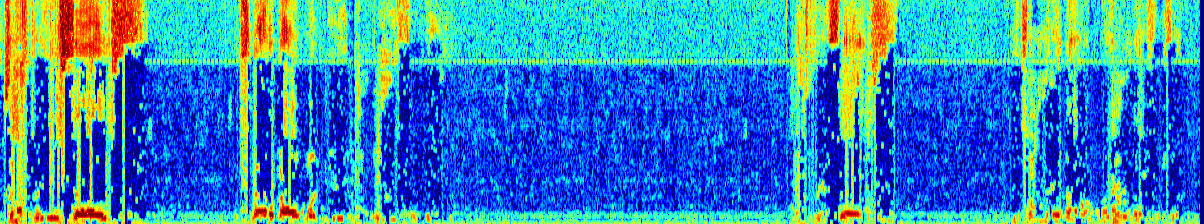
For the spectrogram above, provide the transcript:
it's after He says, it's not about what you for the Lord in prayer. Father, thank you that it's not God we need to reach. It's not a, a ladder that we need to climb.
